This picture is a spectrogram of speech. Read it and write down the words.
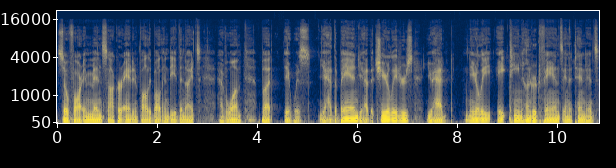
so far in men's soccer and in volleyball, indeed, the Knights have won. But it was, you had the band, you had the cheerleaders, you had nearly 1,800 fans in attendance.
